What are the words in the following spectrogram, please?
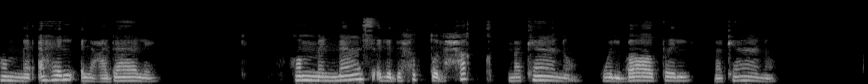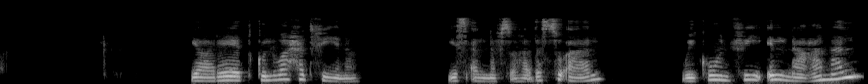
هم أهل العدالة؟ هم الناس اللي بيحطوا الحق مكانه والباطل مكانه. يا ريت كل واحد فينا يسأل نفسه هذا السؤال ويكون في إلنا عمل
